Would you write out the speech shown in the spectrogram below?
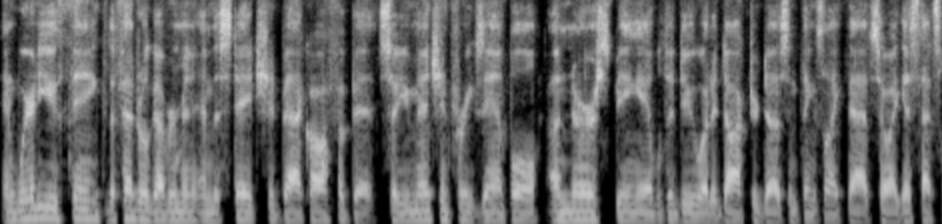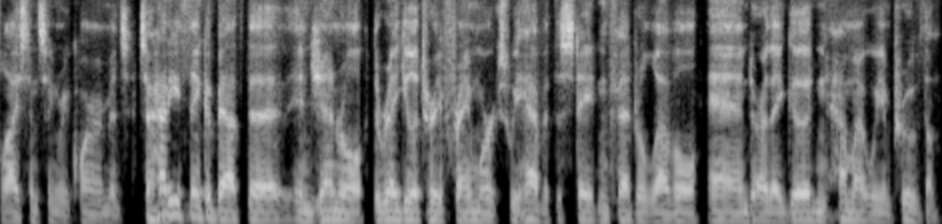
And where do you think the federal government and the state should back off a bit? So you mentioned, for example, a nurse being able to do what a doctor does and things like that. So I guess that's licensing requirements. So how do you think about the, in general, the regulatory frameworks we have at the state and federal level? And are they good and how might we improve them?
